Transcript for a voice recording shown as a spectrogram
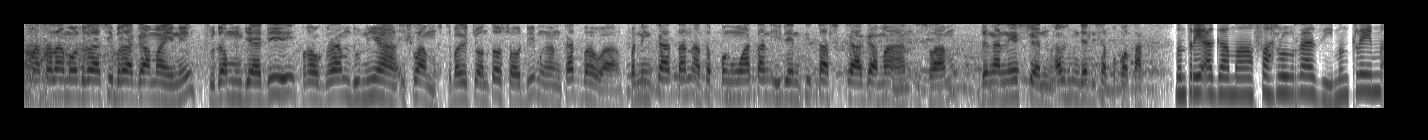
Masalah moderasi beragama ini sudah menjadi program dunia Islam. Sebagai contoh, Saudi mengangkat bahwa peningkatan atau penguatan identitas keagamaan Islam dengan nation harus menjadi satu kotak. Menteri Agama Fahrul Razi mengklaim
